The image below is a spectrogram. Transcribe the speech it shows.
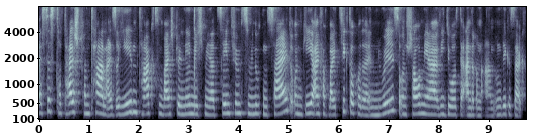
Es ist total spontan. Also jeden Tag zum Beispiel nehme ich mir 10, 15 Minuten Zeit und gehe einfach bei TikTok oder in Reels und schaue mir Videos der anderen an. Und wie gesagt,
